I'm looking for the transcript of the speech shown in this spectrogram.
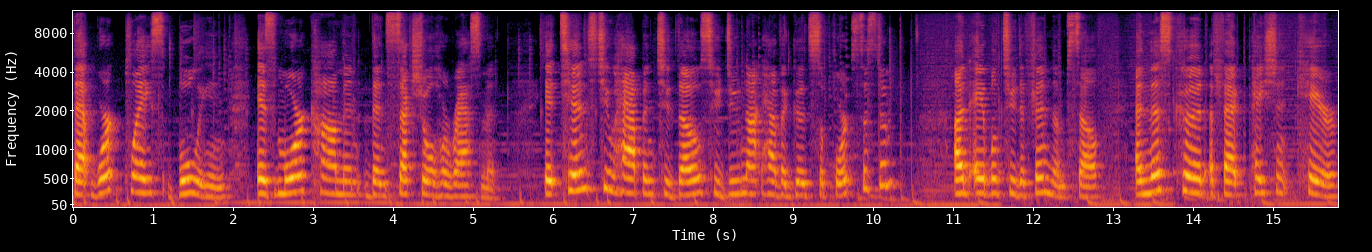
that workplace bullying is more common than sexual harassment. It tends to happen to those who do not have a good support system, unable to defend themselves, and this could affect patient care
